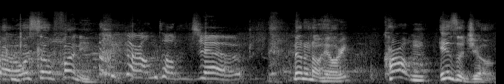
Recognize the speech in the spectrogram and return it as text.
Oh, what's so funny? Carlton told a joke. No, no, no, Hillary. Carlton is a joke.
